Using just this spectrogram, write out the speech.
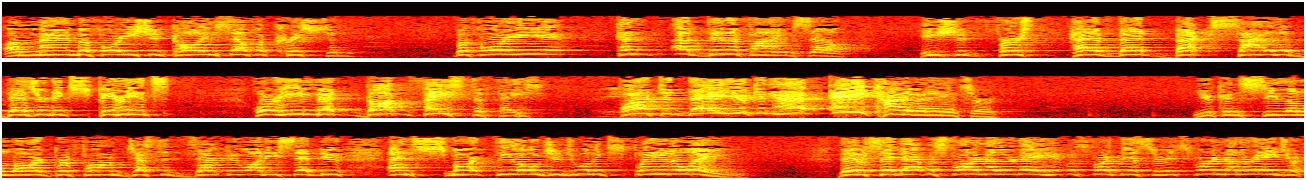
A man before he should call himself a Christian, before he can identify himself, he should first have that backside of the desert experience where he met God face to face. For today you can have any kind of an answer. You can see the Lord perform just exactly what He said do, and smart theologians will explain it away. They'll say that was for another day, it was for this, or it's for another age, or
